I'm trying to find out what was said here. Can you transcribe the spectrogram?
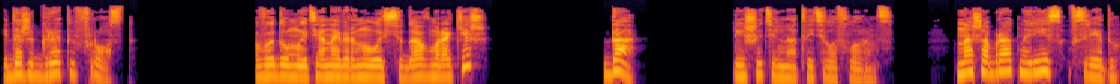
и даже Греты Фрост. «Вы думаете, она вернулась сюда, в Маракеш?» «Да», — решительно ответила Флоренс. «Наш обратный рейс в среду.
